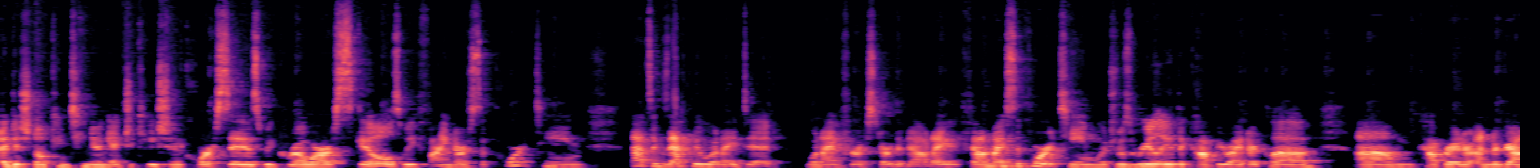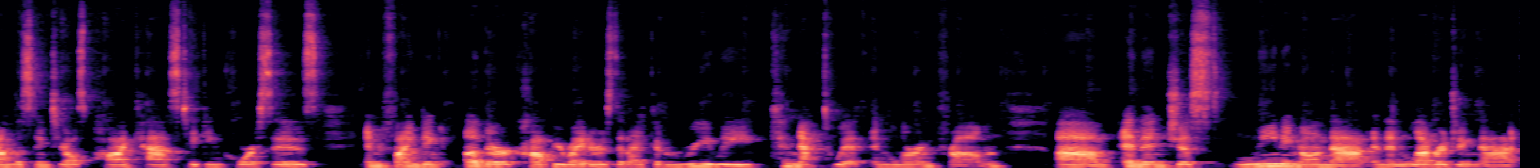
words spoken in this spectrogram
additional continuing education courses, we grow our skills, we find our support team. That's exactly what I did when I first started out. I found my support team, which was really the Copywriter Club, um, Copywriter Underground, listening to y'all's podcast, taking courses, and finding other copywriters that I could really connect with and learn from. Um, and then just leaning on that and then leveraging that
